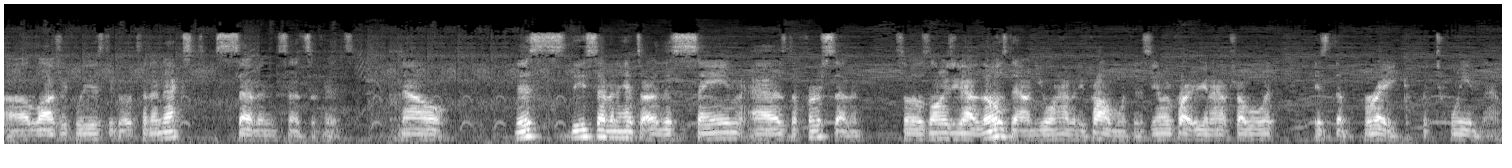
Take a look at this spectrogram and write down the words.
Uh, logically is to go to the next seven sets of hits. Now, this these seven hits are the same as the first seven, so as long as you have those down, you won't have any problem with this. The only part you're going to have trouble with is the break between them.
